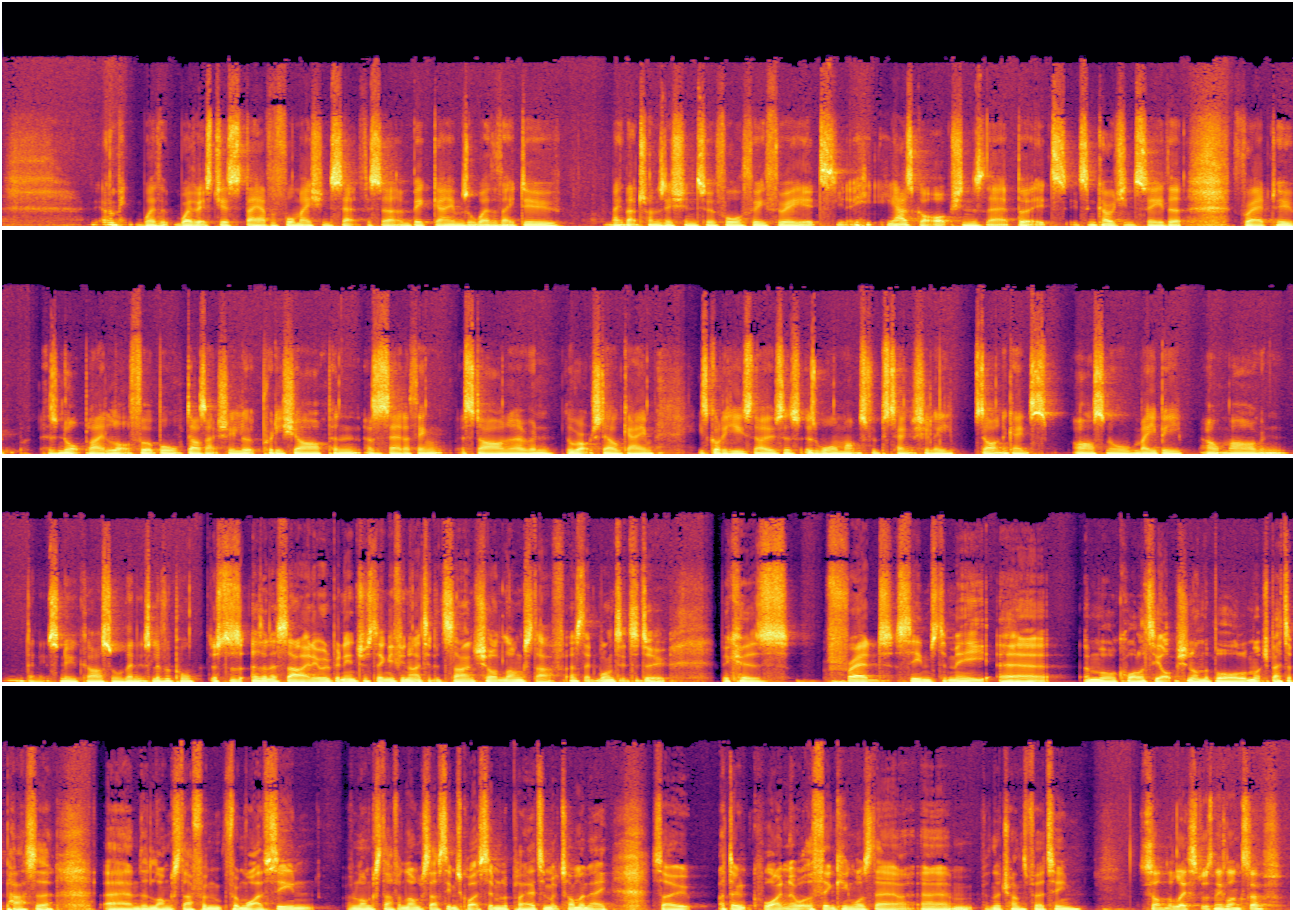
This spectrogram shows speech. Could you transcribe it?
I mean whether whether it's just they have a formation set for certain big games or whether they do make that transition to a 4-3-3 it's you know he, he has got options there. But it's it's encouraging to see that Fred who has not played a lot of football does actually look pretty sharp. And as I said I think Astana and the Rochdale game he's got to use those as, as warm-ups for potentially starting against Arsenal maybe Alkmaar and then it's Newcastle then it's Liverpool just as, as an aside, it would have been interesting if United had signed Sean Longstaff as they'd wanted to do, because Fred seems to me uh, a more quality option on the ball, a much better passer um, than Longstaff from from what I've seen from Longstaff, and Longstaff seems quite a similar player to McTominay, so I don't quite know what the thinking was there um, from the transfer team. It's on the list, wasn't he, Longstaff?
